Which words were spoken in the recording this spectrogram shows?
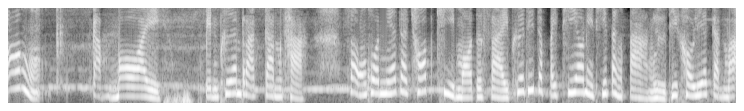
ก้องกับบอยเป็นเพื่อนรักกันค่ะสองคนนี้จะชอบขี่มอเตอร์ไซค์เพื่อที่จะไปเที่ยวในที่ต่างๆ หรือที่เขาเรียกกันว่า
